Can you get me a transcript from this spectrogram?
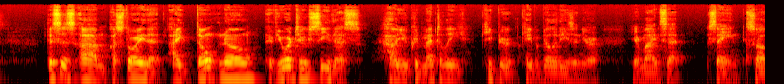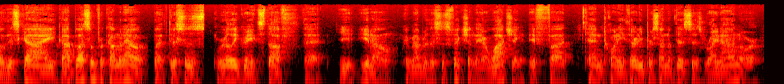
this is um, a story that I don't know if you were to see this, how you could mentally keep your capabilities and your your mindset sane. So this guy, God bless him for coming out, but this is really great stuff that you you know, remember this is fiction. They are watching. If uh, 10, 20, 30% of this is right on or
